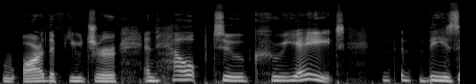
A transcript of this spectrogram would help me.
who are the future and help to create these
